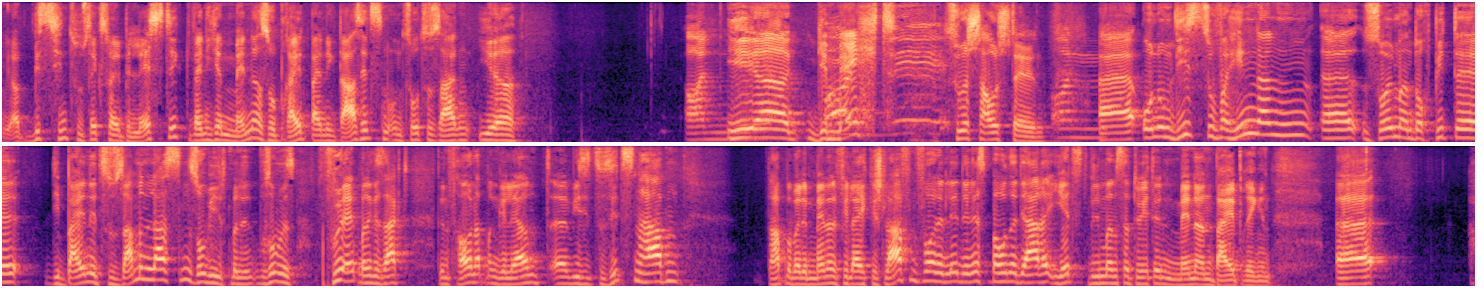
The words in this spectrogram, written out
ja, bis hin zu sexuell belästigt, wenn hier Männer so breitbeinig da sitzen und sozusagen ihr, Oh, ihr Gemächt zur Schau stellen. Äh, und um dies zu verhindern, äh, soll man doch bitte die Beine zusammenlassen, so wie man, so wie es, früher hätte man gesagt, den Frauen hat man gelernt, äh, wie sie zu sitzen haben. Da hat man bei den Männern vielleicht geschlafen vor den, den letzten paar hundert Jahren. Jetzt will man es natürlich den Männern beibringen. Äh, Oh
